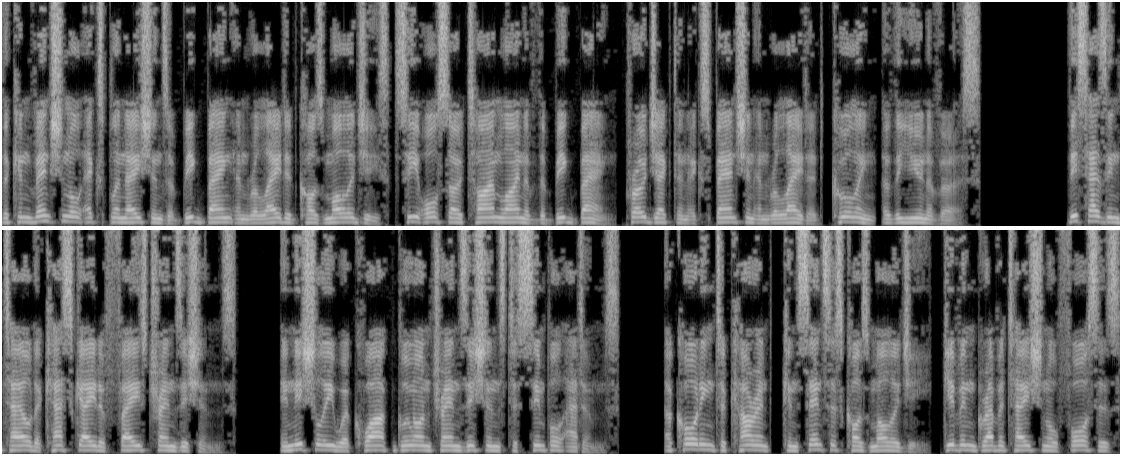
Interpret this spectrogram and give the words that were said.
The conventional explanations of Big Bang and related cosmologies see also Timeline of the Big Bang project and expansion and related cooling of the universe. This has entailed a cascade of phase transitions. Initially were quark-gluon transitions to simple atoms. According to current, consensus cosmology, given gravitational forces,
